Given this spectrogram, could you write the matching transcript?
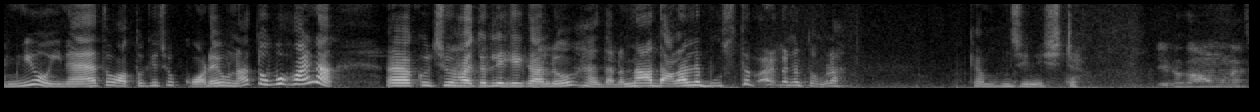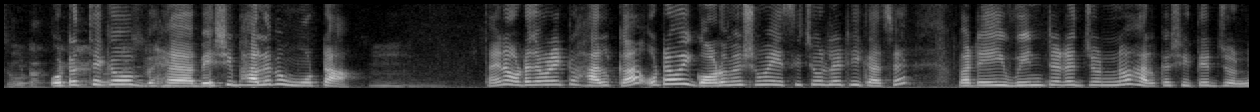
এমনি ওই না তো অত কিছু করেও না। তবু হয় না কিছু হয়তো লেগে গেল। হ্যাঁ দাঁড়া না দাঁড়ালে বুঝতে পারবে না তোমরা। কেমন জিনিসটা। ওটার থেকেও হ্যাঁ বেশি ভালো এবং মোটা। হুম। তাই না? ওটা যেমন একটু হালকা ওটা ওই গরমের সময় এসি চললে ঠিক আছে বাট এই উইন্টারের জন্য হালকা শীতের জন্য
